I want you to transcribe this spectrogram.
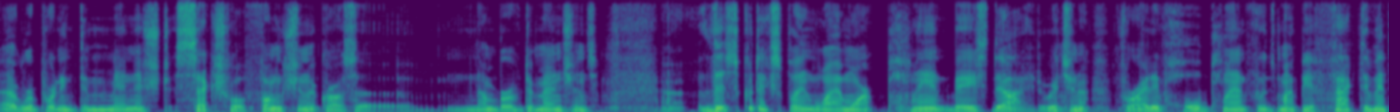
uh, reporting diminished sexual function across a number of dimensions. Uh, this could explain why a more plant-based diet, rich in a variety of whole plant foods, might be effective in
